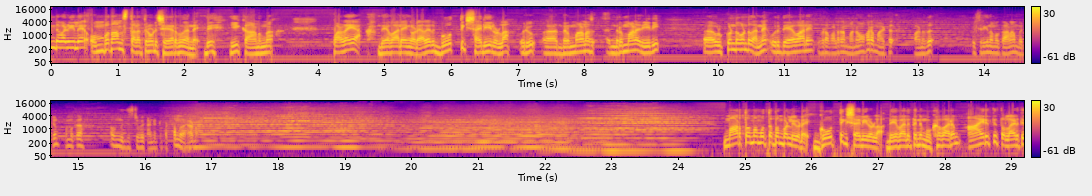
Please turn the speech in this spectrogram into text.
കുരിശിന്റെ വഴിയിലെ ഒമ്പതാം സ്ഥലത്തിനോട് ചേർന്ന് തന്നെ ദേ ഈ കാണുന്ന പഴയ ദേവാലയങ്ങളുടെ അതായത് ഗോത്തിക് ശൈലിയിലുള്ള ഒരു നിർമ്മാണ നിർമ്മാണ രീതി ഉൾക്കൊണ്ടുകൊണ്ട് തന്നെ ഒരു ദേവാലയം ഇവിടെ വളരെ മനോഹരമായിട്ട് പണിത് ശരിക്കും നമുക്ക് കാണാൻ പറ്റും. നമുക്ക് അതൊന്ന് ജസ്റ്റ് പോയി കണ്ടിട്ട് പെട്ടെന്ന് വരാം കേട്ടോ. മാർത്തോമ മുത്തപ്പൻ പള്ളിയുടെ ഗോത്തിക് ശൈലിയിലുള്ള ദേവാലയത്തിന്റെ മുഖവാരം ആയിരത്തി തൊള്ളായിരത്തി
